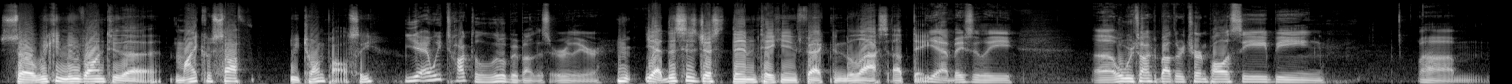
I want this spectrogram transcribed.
So we can move on to the Microsoft return policy. Yeah, and we talked a little bit about this earlier. Yeah, this is just them taking effect in the last update. Yeah, basically, uh, what we talked about the return policy being, um,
